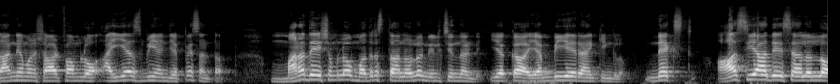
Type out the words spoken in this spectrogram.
దాన్నే మన షార్ట్ ఫామ్లో ఐఎస్బి అని చెప్పేసి అంటాం. మన దేశంలో మొదటి స్థానంలో నిలిచిందండి ఈ యొక్క ఎంబీఏ ర్యాంకింగ్లో. నెక్స్ట్ ఆసియా దేశాలలో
